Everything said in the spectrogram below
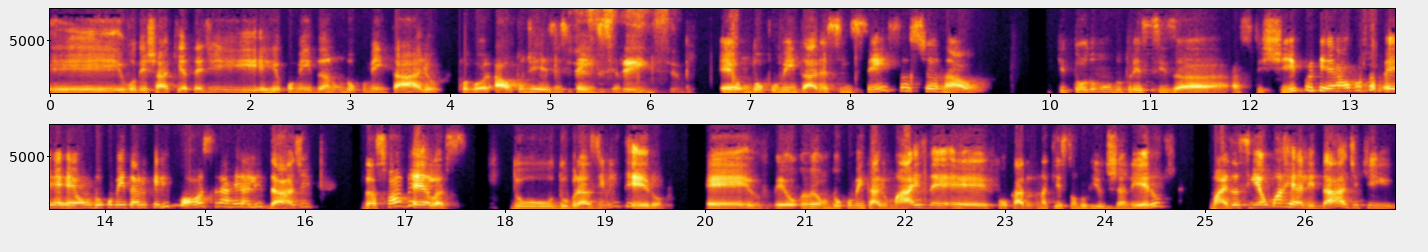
É, eu vou deixar aqui até de recomendando um documentário agora, Alto de Resistência. Resistência. É um documentário assim sensacional que todo mundo precisa assistir, porque é algo também é um documentário que ele mostra a realidade das favelas do, do Brasil inteiro. É, é, é um documentário mais né, é, focado na questão do Rio de Janeiro, mas assim é uma realidade que,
